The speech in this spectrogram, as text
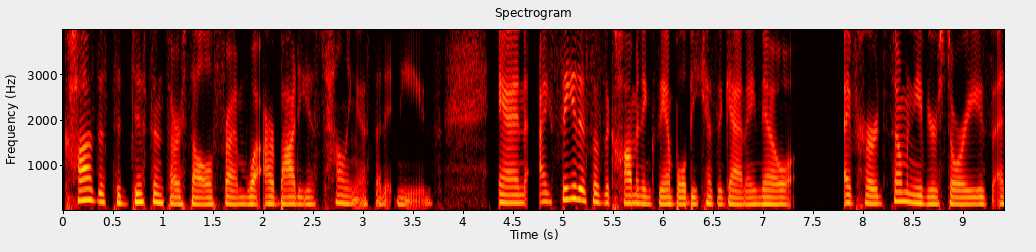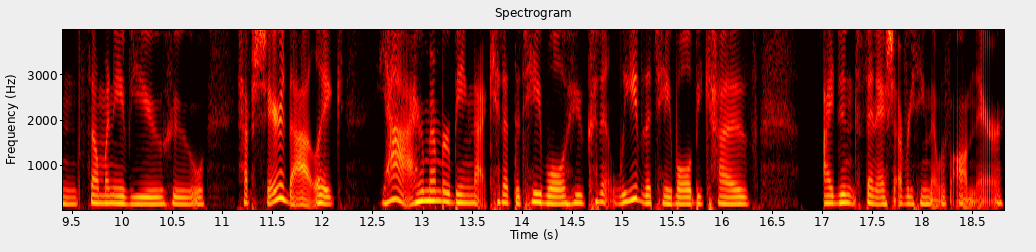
caused us to distance ourselves from what our body is telling us that it needs. And I say this as a common example because, again, I know I've heard so many of your stories and so many of you who have shared that. Like, yeah, I remember being that kid at the table who couldn't leave the table because I didn't finish everything that was on there.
